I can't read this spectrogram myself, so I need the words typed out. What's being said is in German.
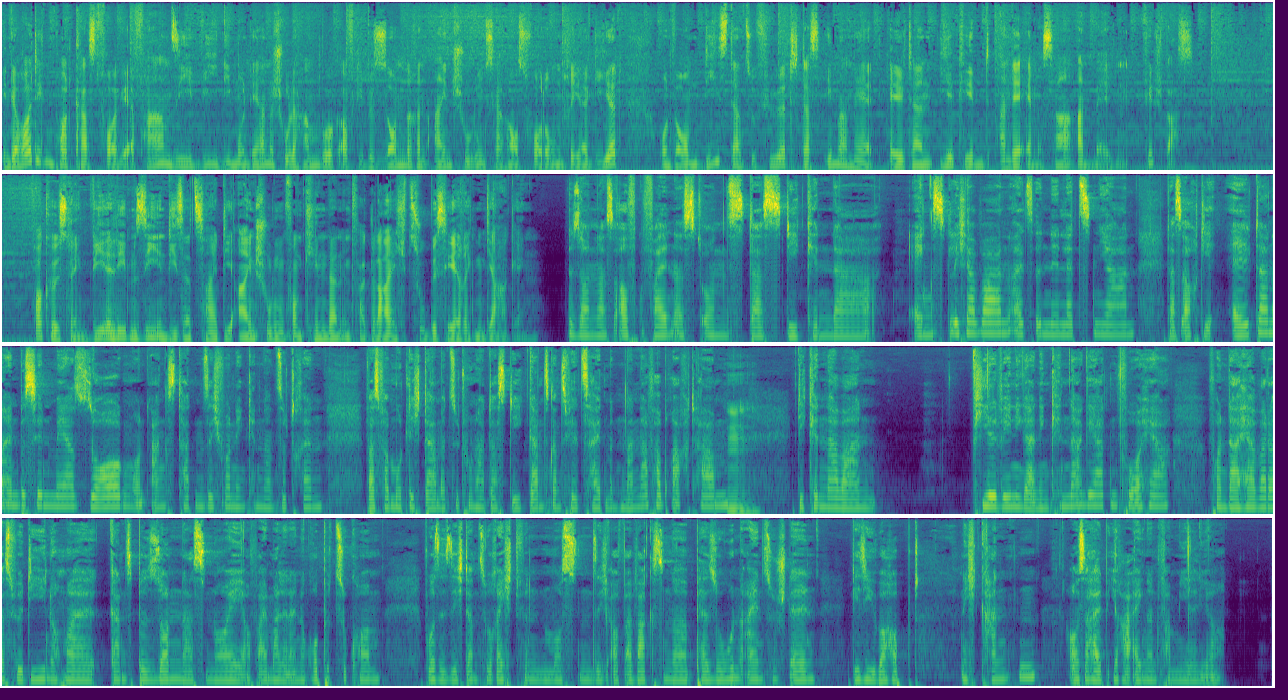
In der heutigen Podcast-Folge erfahren Sie, wie die moderne Schule Hamburg auf die besonderen Einschulungsherausforderungen reagiert und warum dies dazu führt, dass immer mehr Eltern ihr Kind an der MSH anmelden. Viel Spaß! Frau Kösling, wie erleben Sie in dieser Zeit die Einschulung von Kindern im Vergleich zu bisherigen Jahrgängen? Besonders aufgefallen ist uns, dass die Kinder ängstlicher waren als in den letzten Jahren, dass auch die Eltern ein bisschen mehr Sorgen und Angst hatten, sich von den Kindern zu trennen, was vermutlich damit zu tun hat, dass die ganz, ganz viel Zeit miteinander verbracht haben. Mhm. Die Kinder waren viel weniger in den Kindergärten vorher. Von daher war das für die nochmal ganz besonders neu, auf einmal in eine Gruppe zu kommen, wo sie sich dann zurechtfinden mussten, sich auf erwachsene Personen einzustellen, die sie überhaupt nicht kannten, außerhalb ihrer eigenen Familie.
